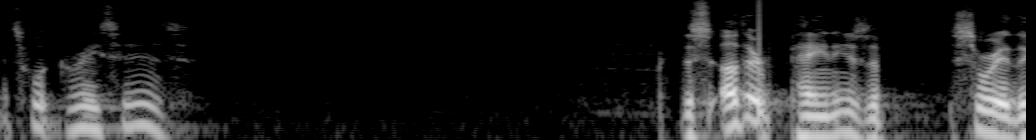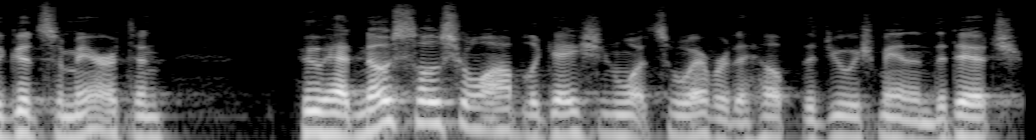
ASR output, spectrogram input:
That's what grace is. This other painting is the story of the Good Samaritan who had no social obligation whatsoever to help the Jewish man in the ditch.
